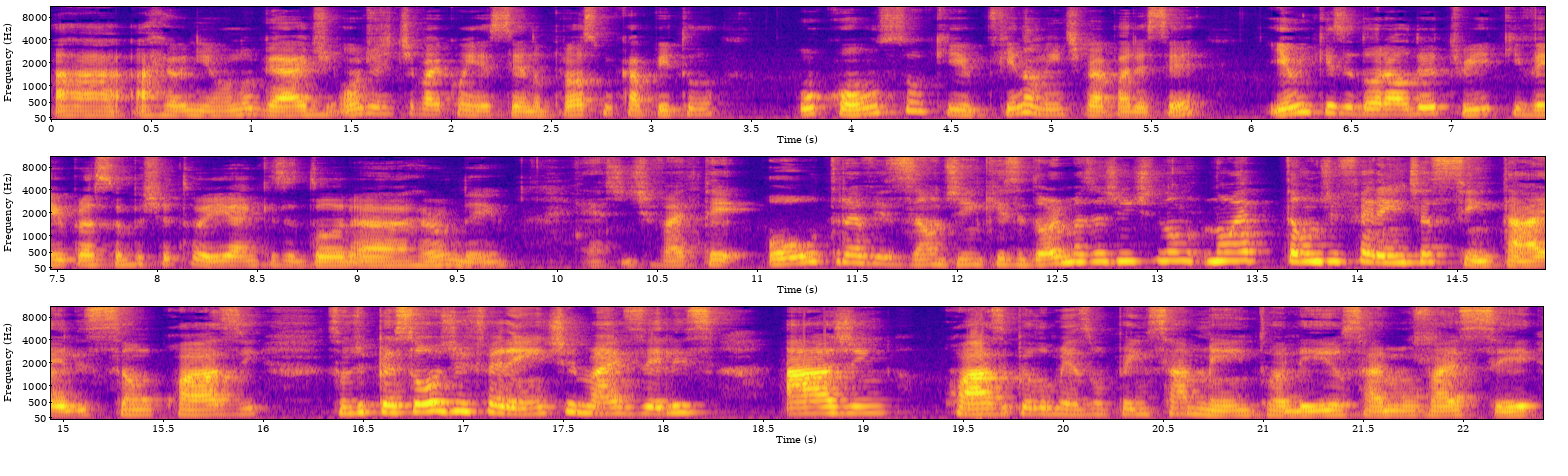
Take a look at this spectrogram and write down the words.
a, a reunião no Guard, onde a gente vai conhecer no próximo capítulo o Consul, que finalmente vai aparecer, e o Inquisidor Alder Tree, que veio para substituir a Inquisidora Herondale. É, a gente vai ter outra visão de Inquisidor, mas a gente não, não é tão diferente assim, tá? Eles são quase. São de pessoas diferentes, mas eles agem quase pelo mesmo pensamento ali. O Simon vai ser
